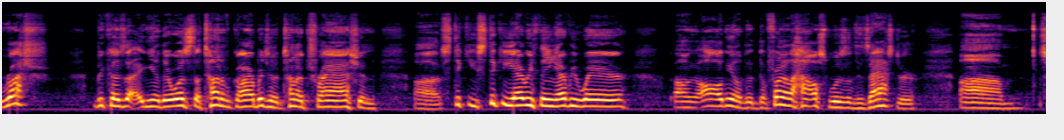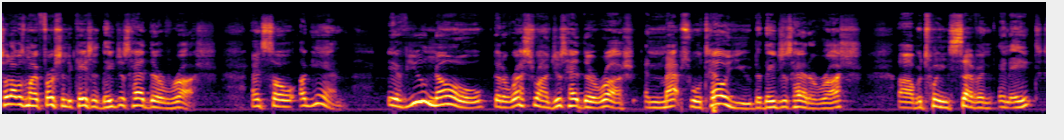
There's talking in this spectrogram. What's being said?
rush because uh, you know there was a ton of garbage and a ton of trash and uh, sticky sticky everything everywhere. Uh, all you know, the, the, front of the house was a disaster. Um, so that was my first indication they just had their rush. And so again, if you know that a restaurant just had their rush, and maps will tell you that they just had a rush uh, between seven and eight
